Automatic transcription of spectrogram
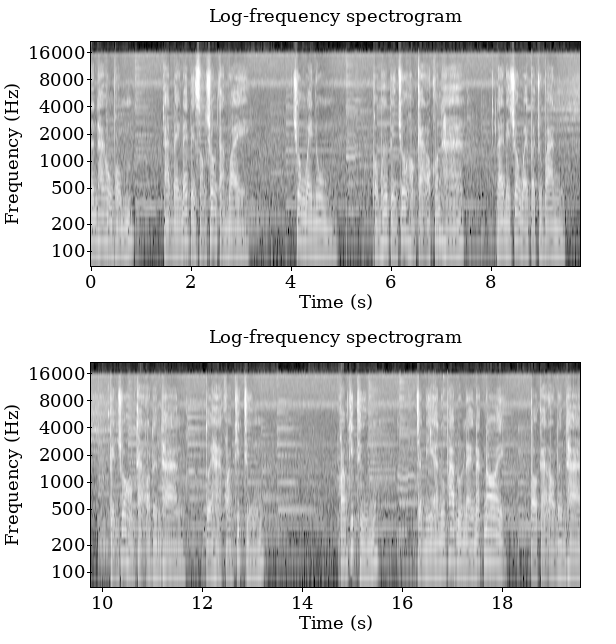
เดินทางของผมอาจแบ่งได้เป็นสองช่วงตามวัย ช่วงวัยหนุ่ม ผมเพื่อเป็นช่วงของการออกค้นหา และในช่วงวัยปัจจุบัน เป็นช่วงของการออกเดินทาง โดยหาความคิดถึง ความคิดถึง จะมีอนุภาพรุนแรงนักน้อย ต่อการออกเดินทาง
